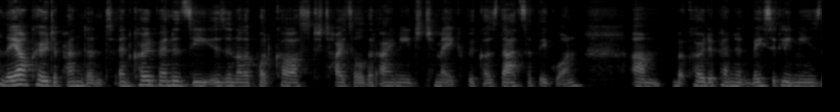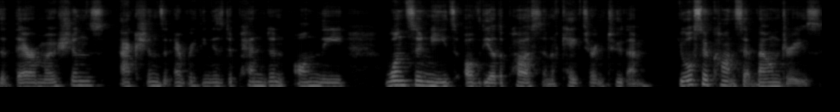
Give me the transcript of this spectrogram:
They are codependent, and codependency is another podcast title that I need to make because that's a big one. Um, but codependent basically means that their emotions, actions, and everything is dependent on the wants and needs of the other person, of catering to them. You also can't set boundaries.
